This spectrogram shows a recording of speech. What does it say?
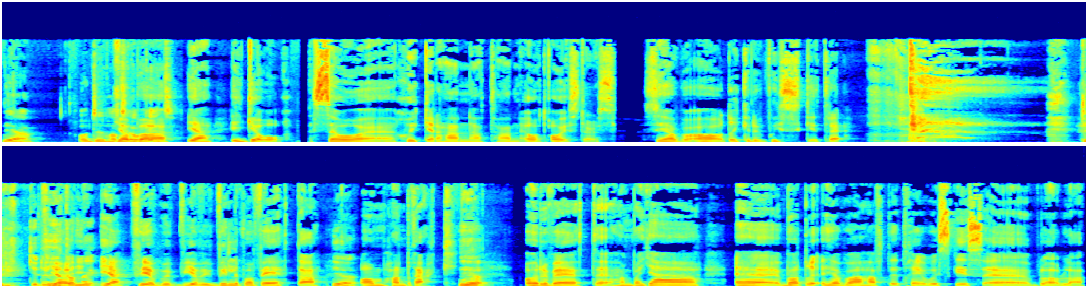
Ja, och du har jag tråkigt. Bara, ja, igår så uh, skickade han att han åt oysters. Så jag bara, ah, dricker du whisky till det? Dricker du utan mig? Ja, för jag, jag ville bara veta Ja. om han drack. Och du vet, eh, han bara ja, eh, bara, jag bara haft eh, tre whiskys, eh, bla bla.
